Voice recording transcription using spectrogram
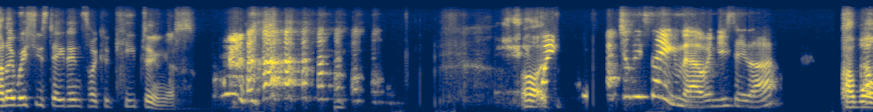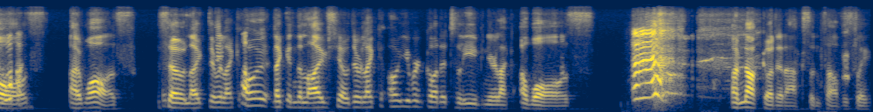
and I wish you stayed in so I could keep doing it. Oh, Wait. Actually saying that when you say that. I was. was. I was. So like they were like, oh, like in the live show, they were like, oh, you were good at to leave, and you're like, I was. I'm not good at accents, obviously.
